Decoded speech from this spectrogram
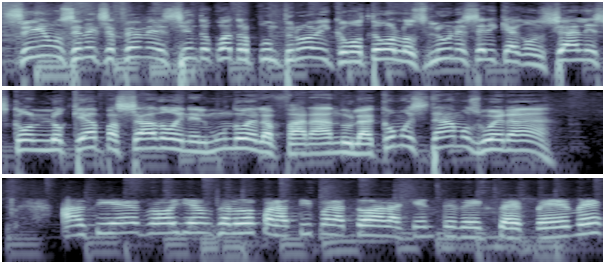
Seguimos en XFM 104.9 y como todos los lunes, Erika González con lo que ha pasado en el mundo de la farándula. ¿Cómo estamos, güera? Así es, Roger, un saludo para ti, para toda la gente de Exa FM.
